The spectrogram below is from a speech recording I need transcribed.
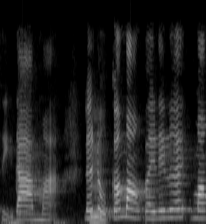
สีดำอะแล้วอืมหนูก็มองไปเรื่อยๆมอง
